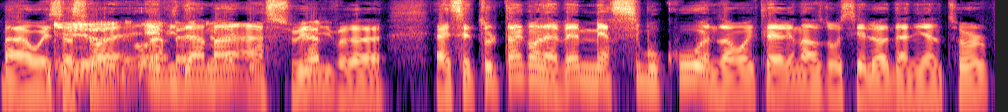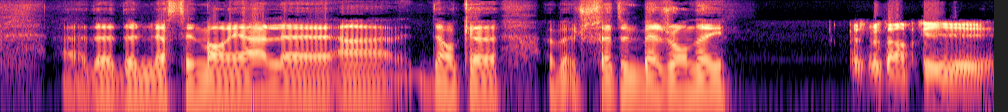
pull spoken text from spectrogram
Ben oui, ça sera euh, évidemment à suivre. Euh, c'est tout le temps qu'on avait. Merci beaucoup de nous avoir éclairé dans ce dossier-là, Daniel Turp. Euh, de, l'Université de Montréal. donc, ben, je vous souhaite une belle journée. Ben, je vous en prie.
